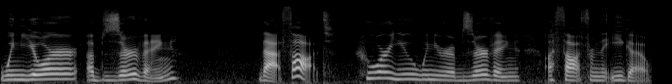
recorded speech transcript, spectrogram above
when you're observing that thought? Who are you when you're observing a thought from the ego?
